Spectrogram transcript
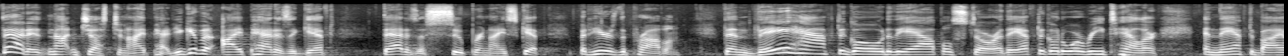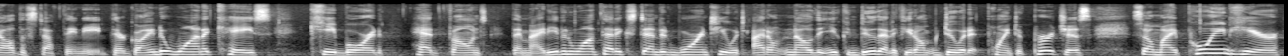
that is not just an iPad. You give an iPad as a gift, that is a super nice gift. But here's the problem. Then they have to go to the Apple store, they have to go to a retailer, and they have to buy all the stuff they need. They're going to want a case, keyboard, headphones. They might even want that extended warranty, which I don't know that you can do that if you don't do it at point of purchase. So my point here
